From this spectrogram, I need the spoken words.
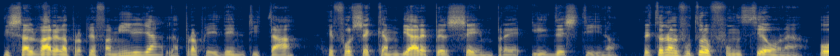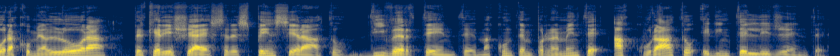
di salvare la propria famiglia, la propria identità e forse cambiare per sempre il destino. Ritorno al futuro funziona, ora come allora, perché riesce a essere spensierato, divertente, ma contemporaneamente accurato ed intelligente.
